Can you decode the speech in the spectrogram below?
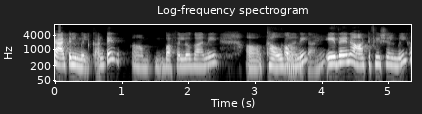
క్యాటిల్ మిల్క్ అంటే బఫెలో కానీ కౌ కానీ ఏదైనా ఆర్టిఫిషియల్ మిల్క్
